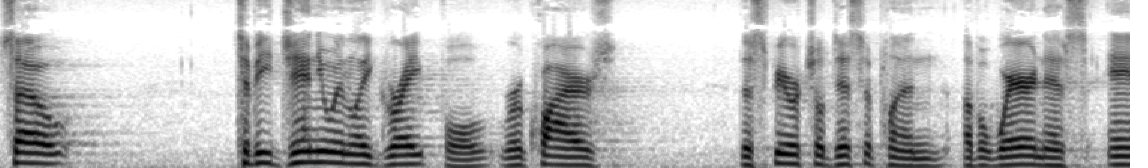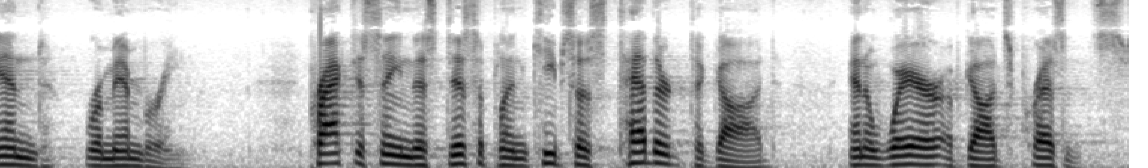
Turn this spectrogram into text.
So, to be genuinely grateful requires the spiritual discipline of awareness and remembering. Practicing this discipline keeps us tethered to God and aware of God's presence.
